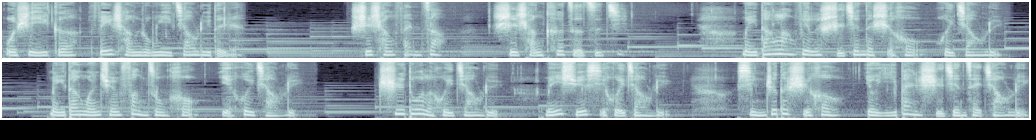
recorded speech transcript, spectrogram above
我是一个非常容易焦虑的人，时常烦躁，时常苛责自己。每当浪费了时间的时候会焦虑，每当完全放纵后也会焦虑。吃多了会焦虑，没学习会焦虑，醒着的时候有一半时间在焦虑。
